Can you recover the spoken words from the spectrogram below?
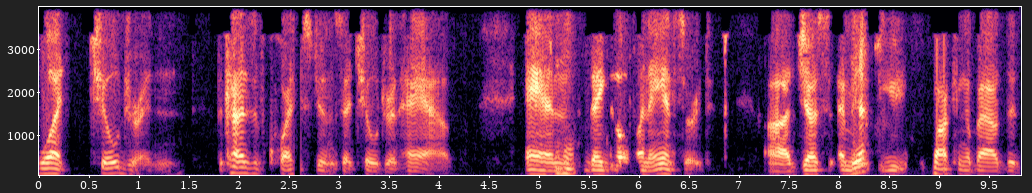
what children, the kinds of questions that children have, and mm-hmm. they go unanswered uh, just, I mean, yep. you talking about that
